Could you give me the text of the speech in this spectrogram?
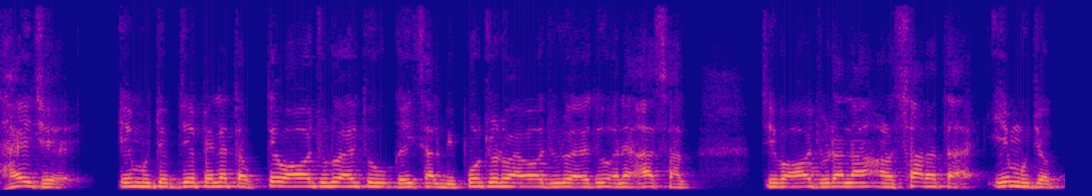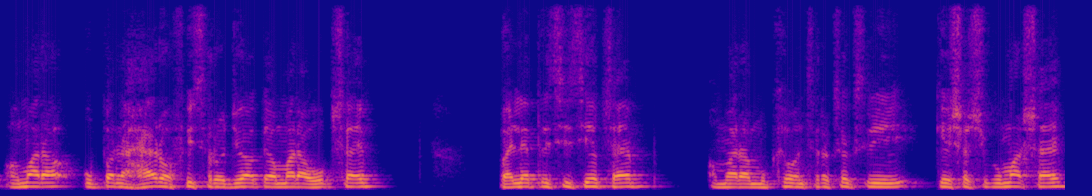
થાય છે, એ મુજબ જે પહેલાં તકતે વાવાઝોડું આવ્યું હતું, ગઈ સાલ બિપોર જોડે વાવાઝોડું આવ્યું હતું અને આ સાલ જે વાવાઝોડાના અણસાર હતા એ મુજબ અમારા ઉપરના હાયર ઓફિસરો જેવા કે અમારા હોપ સાહેબ વાઇલ્ડ સીસીએફ સાહેબ, અમારા મુખ્ય વન સંરક્ષક શ્રી કે શશિકુમાર સાહેબ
